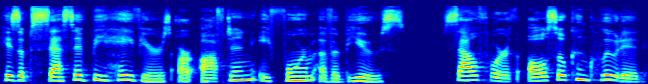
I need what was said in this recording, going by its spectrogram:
his obsessive behaviors are often a form of abuse. Southworth also concluded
